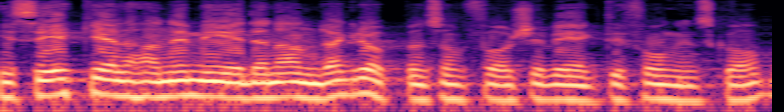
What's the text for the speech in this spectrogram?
Hesekiel han är med i den andra gruppen som förs iväg till fångenskap.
